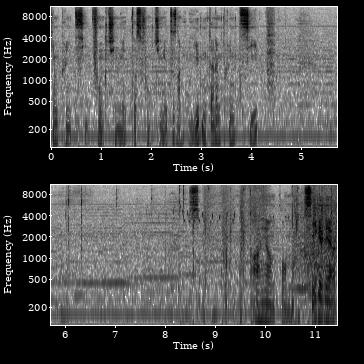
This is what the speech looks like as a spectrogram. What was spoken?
Welchem Prinzip funktioniert das? Funktioniert das nach irgendeinem Prinzip? So, daher und bauen wir ein Sägewerk.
